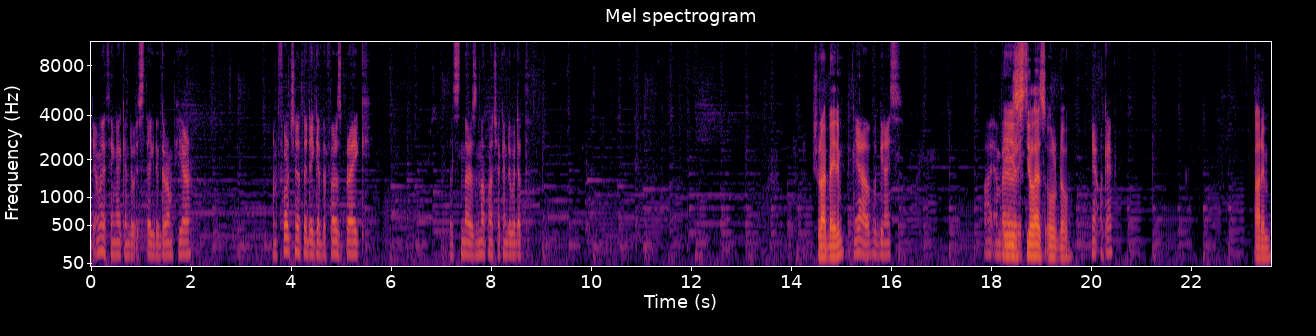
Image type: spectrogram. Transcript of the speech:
The only thing I can do is take the Gromp here. Unfortunately, they get the first break. There's, there's not much I can do with it. Should I bait him? Yeah, that would be nice. I am very He ready. still has ult though. Yeah, okay. Got him.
